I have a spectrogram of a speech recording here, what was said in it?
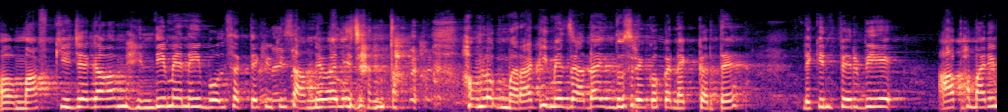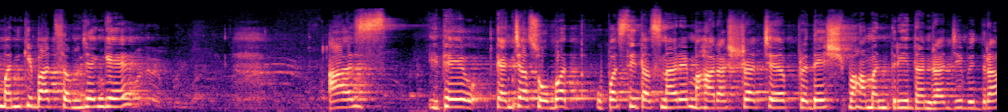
माफ कीजिएगा हम हिंदी में नहीं बोल सकते क्योंकि सामने वाली जनता हम लोग मराठी में ज़्यादा एक दूसरे को कनेक्ट करते हैं। लेकिन फिर भी आप हमारी मन की बात समझेंगे। आज इथे त्यांच्यासोबत उपस्थित असणारे महाराष्ट्राचे प्रदेश महामंत्री धनराजजी बिद्रा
